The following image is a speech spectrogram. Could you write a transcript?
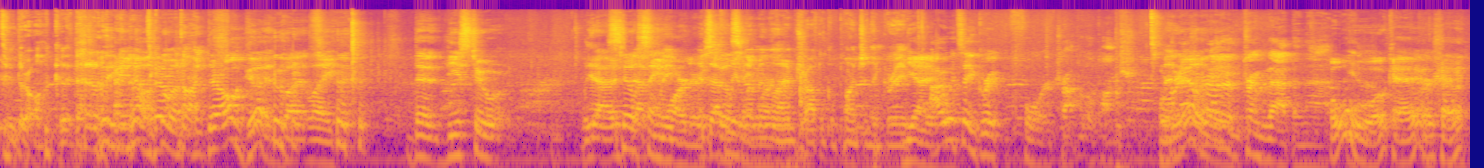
Dude, they're all good. I don't even I know know what's they're, going on. they're all good, but like the these two. Yeah, it's Still same definitely- order, It's still definitely same lemon order. lime, tropical punch, and then grape. Yeah, I would say grape before tropical punch. Really? I'd rather drink that than that. Oh, Yeah. okay, okay.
